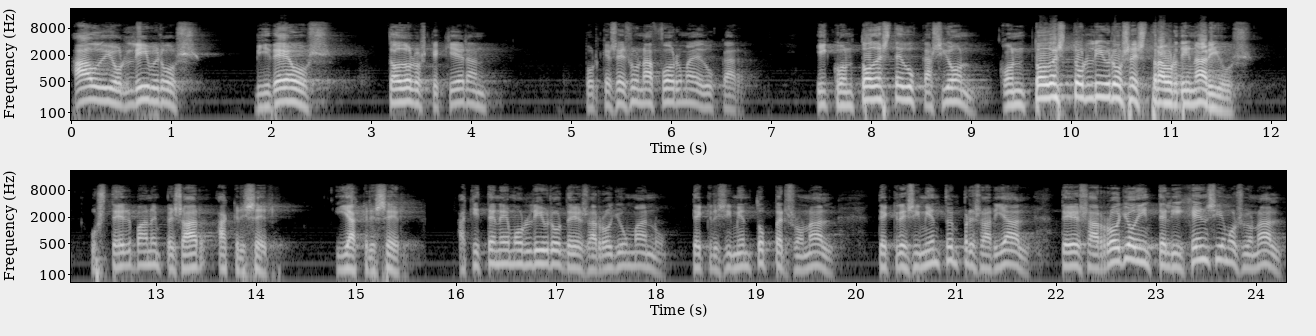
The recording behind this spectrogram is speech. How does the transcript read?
Audios, libros, videos, todos los que quieran, porque esa es una forma de educar. Y con toda esta educación, con todos estos libros extraordinarios, ustedes van a empezar a crecer y a crecer. Aquí tenemos libros de desarrollo humano, de crecimiento personal, de crecimiento empresarial, de desarrollo de inteligencia emocional,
